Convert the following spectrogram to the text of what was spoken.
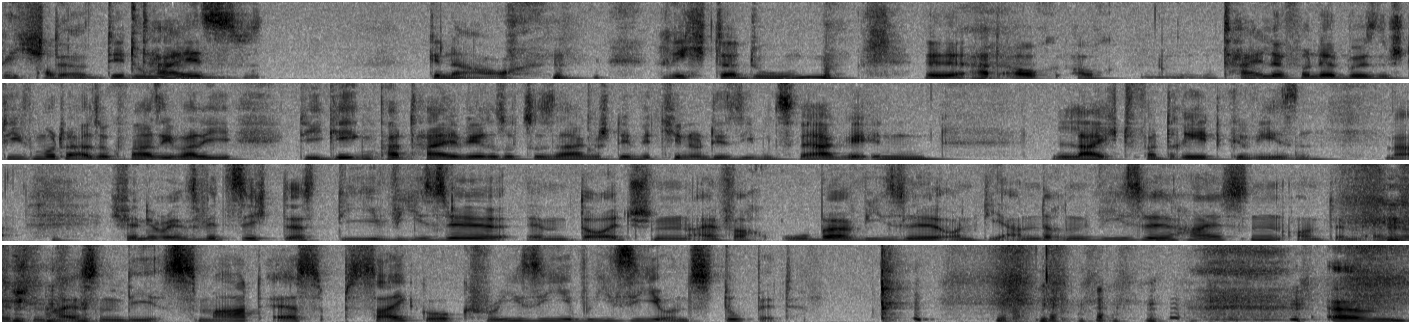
Richter auch Details. Genau. Richter Doom äh, hat auch, auch Teile von der bösen Stiefmutter. Also quasi war die, die Gegenpartei wäre sozusagen Schneewittchen und die sieben Zwerge in leicht verdreht gewesen. Na, ich finde übrigens witzig, dass die Wiesel im Deutschen einfach Oberwiesel und die anderen Wiesel heißen und im Englischen heißen die Smart Ass, Psycho, Crazy, Wheezy und Stupid. ähm,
